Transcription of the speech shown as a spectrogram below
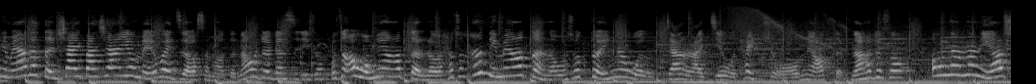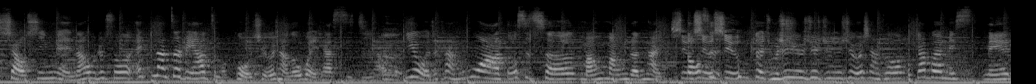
你们要再等下一班，现在又没位置哦什么的。然后我就跟司机说，我说哦我们要等了。他说啊你们要等了？我说对，因为我家人来接我太久了，我们要等。然后他就说哦那那你要小心哎。然后我就说哎、那这边要怎么过去？我想说问一下司机好了，因为我就看哇都是车，茫茫人海都是咻咻对，怎么咻咻咻咻咻。我想说，我该不会没没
